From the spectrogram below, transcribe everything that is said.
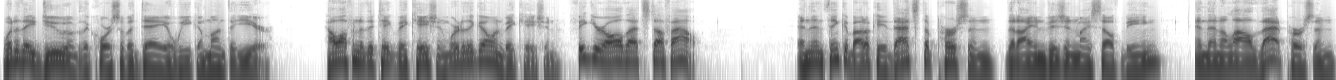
what do they do over the course of a day, a week, a month, a year. How often do they take vacation? Where do they go on vacation? Figure all that stuff out. And then think about okay, that's the person that I envision myself being, and then allow that person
